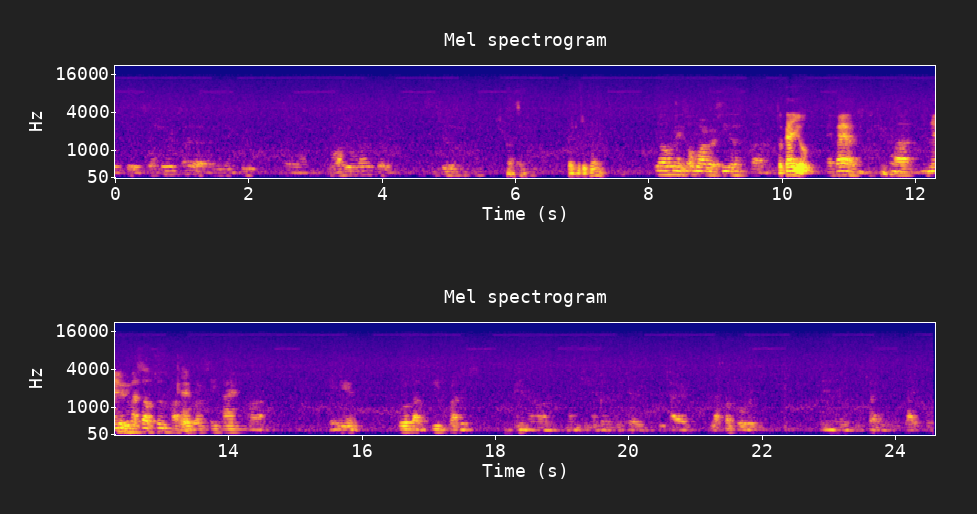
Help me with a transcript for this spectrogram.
to the social work side, uh, I didn't include, uh, module about it, but it's really interesting. Awesome. Thank you. Hello, my name is Omar Garcia. Uh, Tocayo, if I, uh, name it myself too, uh, Okay. around the same time, uh, maybe grew up out of speed projects in, um, nineteen, I've been military, retired last October. And, uh, trying to apply for,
